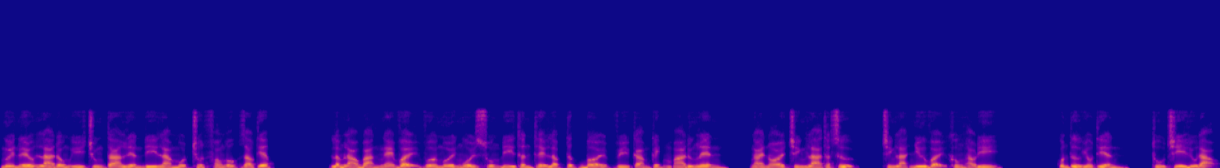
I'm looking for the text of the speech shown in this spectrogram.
ngươi nếu là đồng ý chúng ta liền đi làm một chút phòng ốc giao tiếp. Lâm lão bản nghe vậy vừa mới ngồi xuống đi thân thể lập tức bởi vì cảm kích mà đứng lên, ngài nói chính là thật sự, chính là như vậy không hảo đi. Quân tử yêu tiền, thủ chi hữu đạo,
